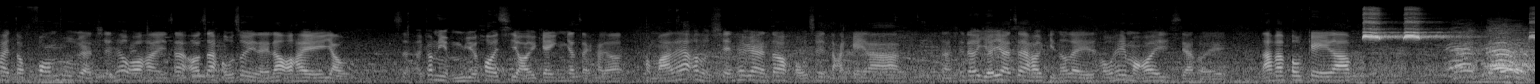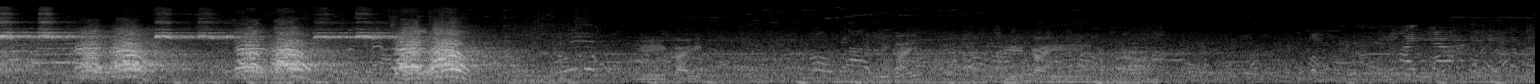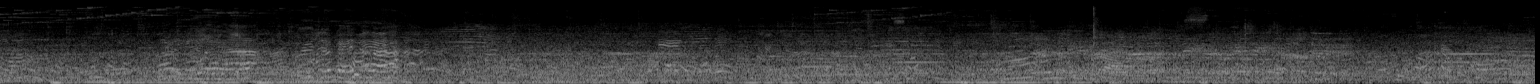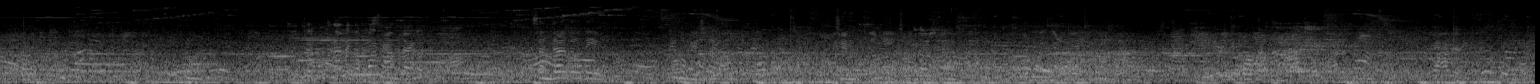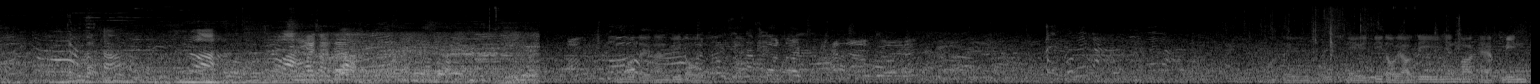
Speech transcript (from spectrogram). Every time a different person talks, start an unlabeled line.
係讀 Form Two 嘅，而且我係真係我真係好中意你啦！我係由今年五月開始，我已經一直係咯。同埋咧，我同 Shantel 一樣都係好中意打機啦。嗱，Chantel 如果一日真係可以見到你，好希望可以試下同你打翻部機啦。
